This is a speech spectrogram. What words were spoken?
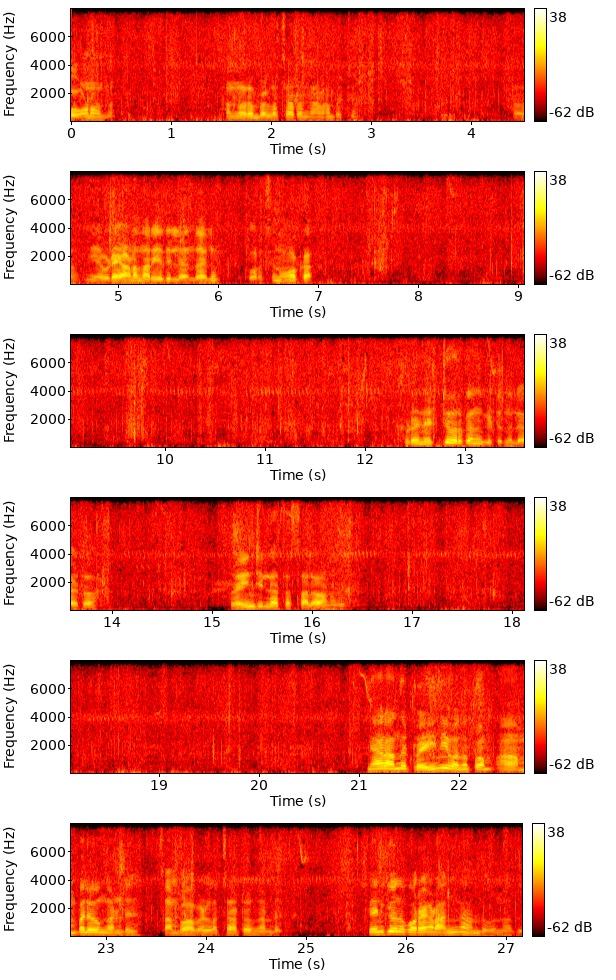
പോകണമെന്ന് അന്നേരം വെള്ളച്ചാട്ടം കാണാൻ പറ്റും. ഇനി എവിടെയാണെന്ന് അറിയത്തില്ല. എന്തായാലും കുറച്ച് നോക്കാം. ഇവിടെ നെറ്റ്വർക്കൊന്നും കിട്ടുന്നില്ല കേട്ടോ. റേഞ്ച് ഇല്ലാത്ത സ്ഥലമാണിത്. ഞാൻ അന്ന് ട്രെയിനിൽ വന്നപ്പം ആ അമ്പലവും കണ്ട് സംഭവം ആ വെള്ളച്ചാട്ടവും കണ്ട്. പക്ഷെ എനിക്കൊന്ന് കുറേ കൂടെ അങ്ങാന്ന് തോന്നുന്നത്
